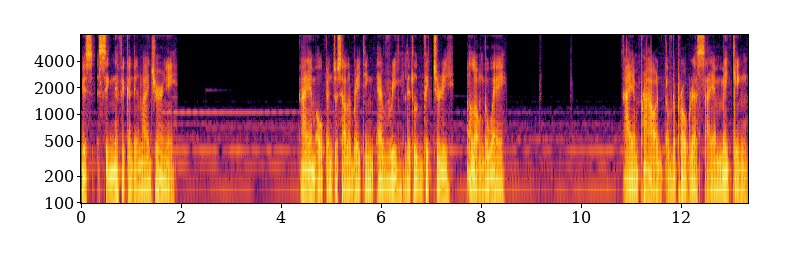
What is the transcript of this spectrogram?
is significant in my journey. I am open to celebrating every little victory along the way. I am proud of the progress I am making,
